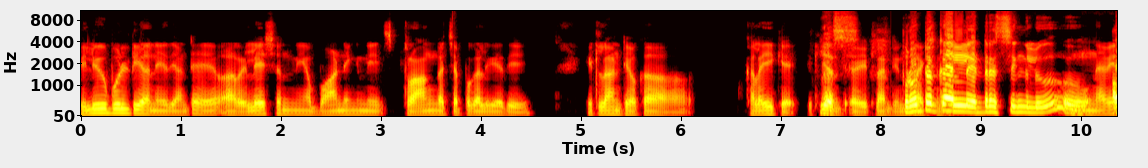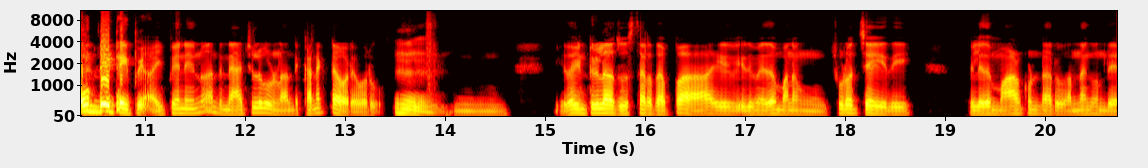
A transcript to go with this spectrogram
బిలీవబిలిటీ అనేది అంటే ఆ రిలేషన్‌ని, ఆ బాండింగ్‌ని స్ట్రాంగ్‌గా చెప్పగలిగేది ఇట్లాంటి ఒక కలయికే. ఇట్లాంటి ప్రోటోకాల్ అడ్రెస్సింగ్‌లు అవుట్‌డేట్ అయిపోయాయి. అయిపోయినాయిను. అది నేచురల్‌గా ఉండదు. అంటే కనెక్ట్ అవ్వరు ఎవరు. ఏదో ఇంటర్వ్యూలా చూస్తారు తప్ప ఇది ఏదో మనం చూడొచ్చే ఇది. వీళ్ళేదో మాట్లాడుకుంటున్నారు. అందంగా ఉందే,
